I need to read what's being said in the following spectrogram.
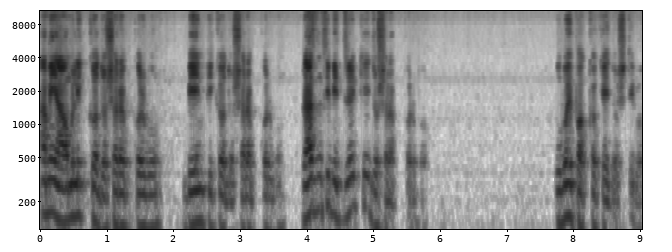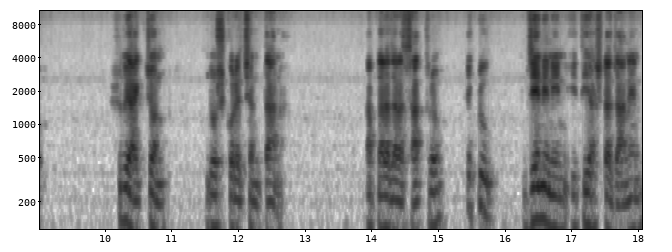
আমি আওয়ামী লীগকেও দোষারোপ করব, বিএনপিকেও দোষারোপ করব, রাজনীতিবিদদেরকেই দোষারোপ করব। উভয় পক্ষকেই দোষ দিব। শুধু একজন দোষ করেছেন তা না। আপনারা যারা ছাত্র, একটু জেনে নিন, ইতিহাসটা জানেন।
